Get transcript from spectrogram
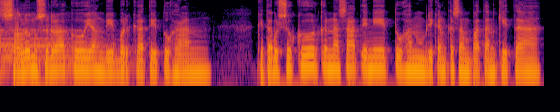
Salam saudaraku yang diberkati Tuhan. Kita bersyukur karena saat ini Tuhan memberikan kesempatan kita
